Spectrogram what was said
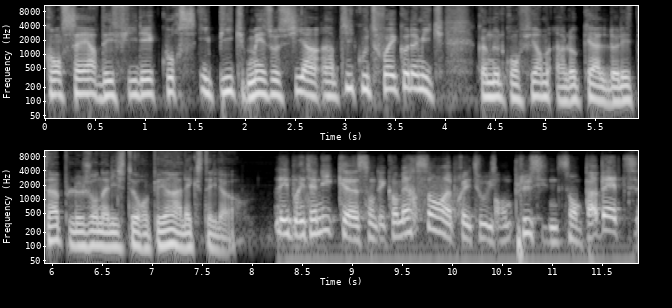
concerts, défilés, courses hippiques, mais aussi un, un petit coup de fouet économique, comme nous le confirme un local de l'étape, le journaliste européen Alex Taylor. Les Britanniques sont des commerçants, après tout. En plus, ils ne sont pas bêtes.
